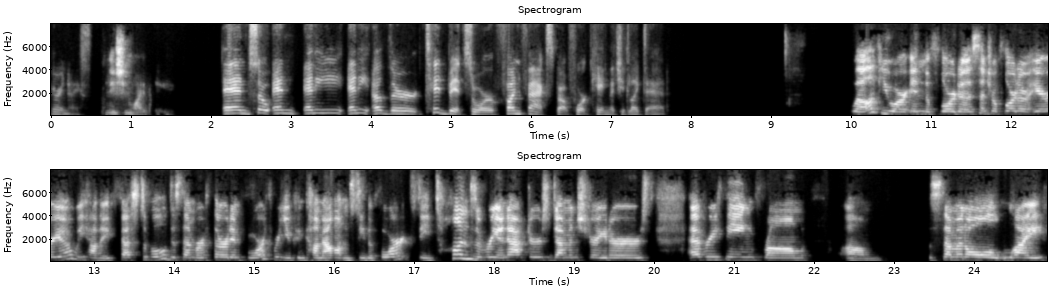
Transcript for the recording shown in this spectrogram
Very nice. Nationwide thing. And so, and any any other tidbits or fun facts about Fort King that you'd like to add? Well, if you are in the Florida, Central Florida area, we have a festival December 3rd and 4th where you can come out and see the fort, see tons of reenactors, demonstrators, everything from um, Seminole life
